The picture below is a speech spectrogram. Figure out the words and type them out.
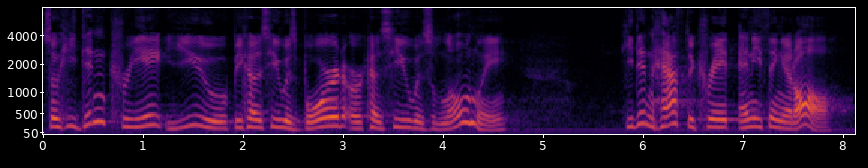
So he didn't create you because he was bored or because he was lonely. He didn't have to create anything at all.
